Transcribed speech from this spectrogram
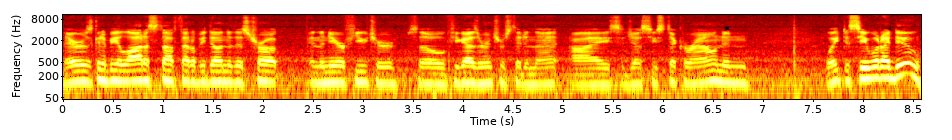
there's going to be a lot of stuff that'll be done to this truck in the near future. So if you guys are interested in that, I suggest you stick around and wait to see what I do.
